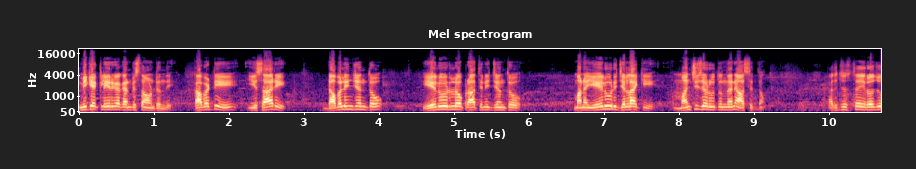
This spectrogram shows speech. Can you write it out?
మీకే క్లియర్గా కనిపిస్తూ ఉంటుంది. కాబట్టి ఈసారి డబల్ ఇంజన్తో ఏలూరులో ప్రాతినిధ్యంతో మన ఏలూరు జిల్లాకి మంచి జరుగుతుందని ఆశిద్దాం. అది చూస్తే ఈరోజు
